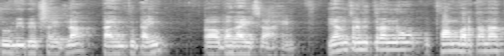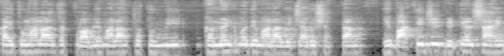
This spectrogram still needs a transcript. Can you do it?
तुम्ही वेबसाईटला टाइम टू टाइम बघायचं आहे. यानंतर मित्रांनो फॉर्म भरताना काही तुम्हाला जर प्रॉब्लेम आला तर तुम्ही कमेंटमध्ये मला विचारू शकता. हे बाकी डिटेल्स आहे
